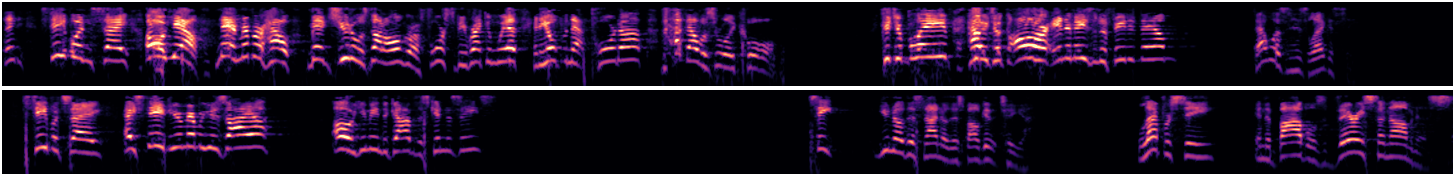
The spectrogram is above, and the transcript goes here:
They, Steve wouldn't say, oh yeah, man, remember how, man, Judah was not longer a force to be reckoned with and he opened that port up? That, that was really cool. Could you believe how he took all our enemies and defeated them? That wasn't his legacy. Steve would say, hey Steve, do you remember Uzziah? Oh, you mean the guy with the skin disease? See, you know this and I know this, but I'll give it to you. Leprosy in the Bible is very synonymous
